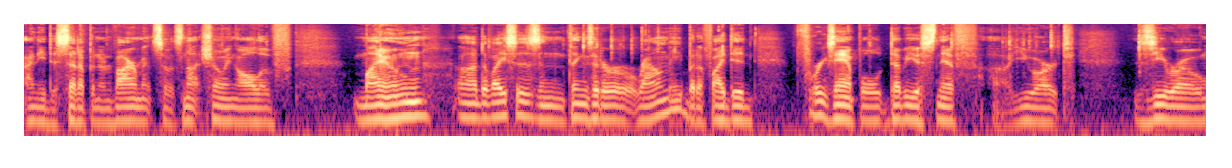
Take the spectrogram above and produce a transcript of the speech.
I, need to set up an environment so it's not showing all of my own uh, devices and things that are around me but if I did for example wsniff uh, uart 0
